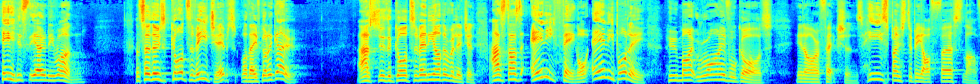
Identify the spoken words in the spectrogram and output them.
He is the only one. And so those gods of Egypt, well, they've got to go. As do the gods of any other religion, as does anything or anybody who might rival God in our affections. He's supposed to be our first love,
